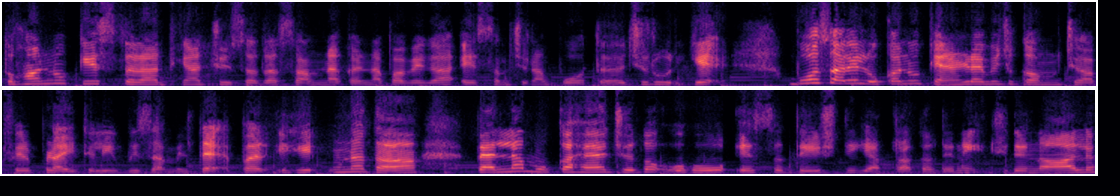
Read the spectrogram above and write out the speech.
ਤੁਹਾਨੂੰ ਕਿਸ ਤਰ੍ਹਾਂ ਦੀਆਂ ਚੀਜ਼ਾਂ ਦਾ ਸਾਹਮਣਾ ਕਰਨਾ ਪਵੇਗਾ, ਇਹ ਸਮਝਣਾ ਬਹੁਤ ਜ਼ਰੂਰੀ ਹੈ। ਬਹੁਤ ਸਾਰੇ ਲੋਕਾਂ ਨੂੰ ਕੈਨੇਡਾ ਵਿੱਚ ਕੰਮ ਜਾਂ ਫਿਰ ਪੜ੍ਹਾਈ ਦੇ ਲਈ ਵੀਜ਼ਾ ਮਿਲਦਾ ਹੈ, ਪਰ ਇਹ ਉਹਨਾਂ ਦਾ ਪਹਿਲਾ ਮੌਕਾ ਹੈ ਜਦੋਂ ਉਹ ਇਸ ਦੇਸ਼ ਦੀ ਯਾਤਰਾ ਕਰਦੇ ਨੇ, ਜਿਹਦੇ ਨਾਲ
